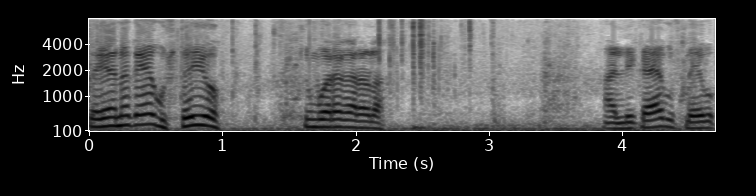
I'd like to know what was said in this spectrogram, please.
काही ना काय घुसतंय यो चिंबोऱ्या करायला हल्ली काय घुसलंय बघ.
